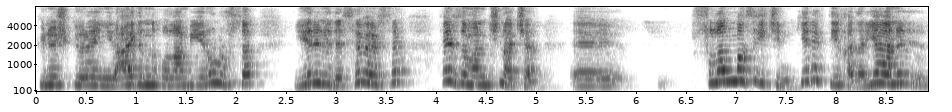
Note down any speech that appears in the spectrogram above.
Güneş gören yer, aydınlık olan bir yer olursa, yerini de severse her zaman için açar. Ee, sulanması için gerektiği kadar yani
